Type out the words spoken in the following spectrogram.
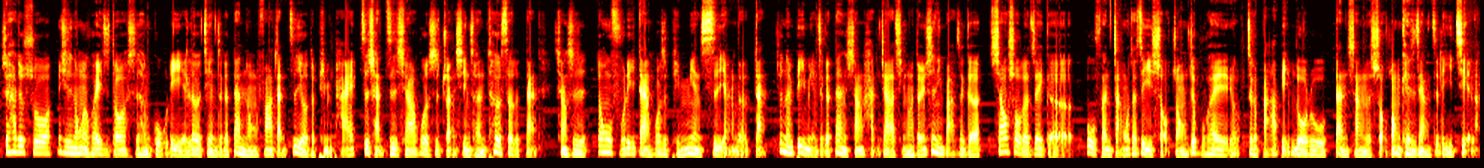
所以他就说，因为其实农委会一直都是很鼓励，也乐见这个蛋农发展自有的品牌，自产自销，或者是转型成特色的蛋，像是动物福利蛋或是平面饲养的蛋，就能避免这个蛋商喊价的情况。等于是你把这个销售的这个部分掌握在自己手中，就不会有这个把柄落入蛋商的手中，可以是这样子理解啦。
